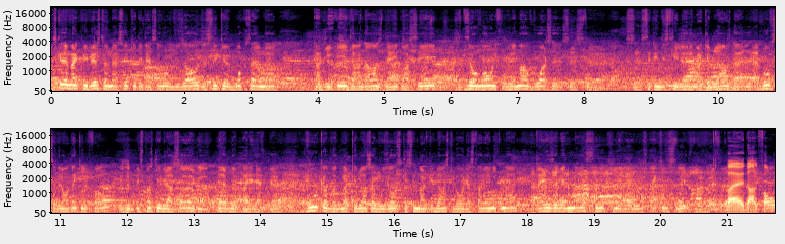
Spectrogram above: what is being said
Est-ce que le marque privée, c'est un marché qui est intéressant pour vous autres? Je sais que moi, personnellement, quand j'ai écrit les tendances l'année passée, je disais au monde, il faut vraiment voir cette industrie-là, la marque blanche. La, bouffe, ça fait longtemps qu'ils le font, mhm. mais je pense que les brasseurs, ils perdent de parler là-dedans. Vous, comme votre marque blanche à vous autres, est-ce que c'est une marque blanche qui va au restaurant uniquement, à les événements, ceux qui, euh, à qui vous Ben, dans le fond,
